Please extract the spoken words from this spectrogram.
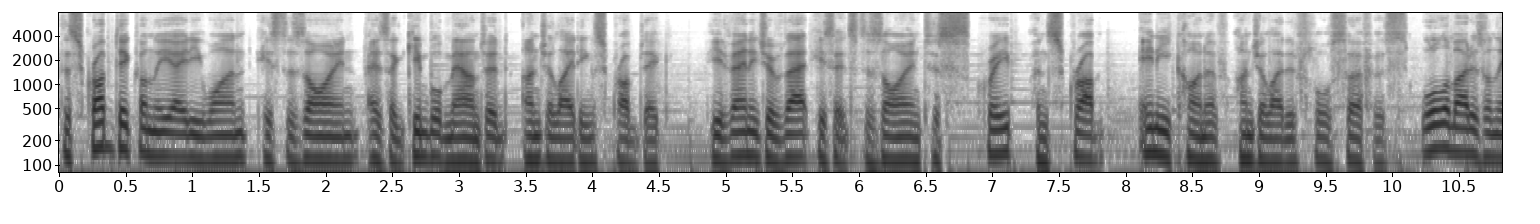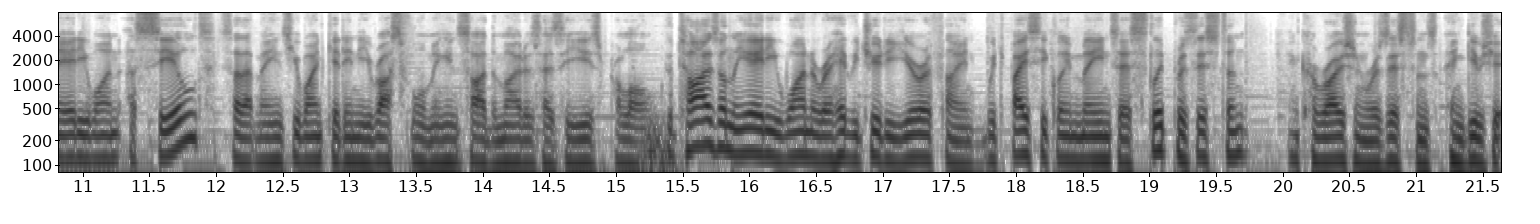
The scrub deck on the 81 is designed as a gimbal mounted undulating scrub deck. The advantage of that is it's designed to scrape and scrub any kind of undulated floor surface. All the motors on the 81 are sealed, so that means you won't get any rust forming inside the motors as the years prolong. The tyres on the 81 are a heavy duty urethane, which basically means they're slip resistant and corrosion resistance and gives you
